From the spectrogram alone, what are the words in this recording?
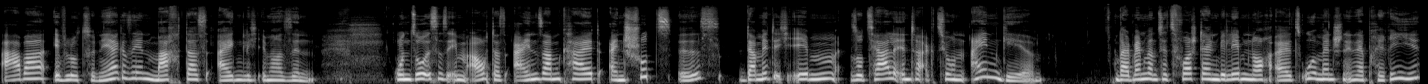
Aber evolutionär gesehen macht das eigentlich immer Sinn. Und so ist es eben auch, dass Einsamkeit ein Schutz ist, damit ich eben soziale Interaktionen eingehe. Weil wenn wir uns jetzt vorstellen, wir leben noch als Urmenschen in der Prärie,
